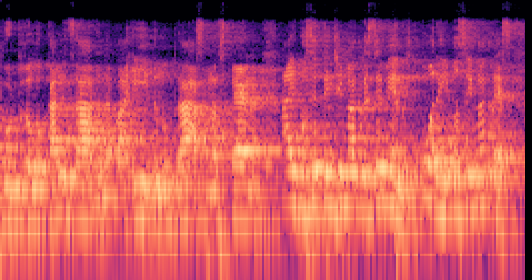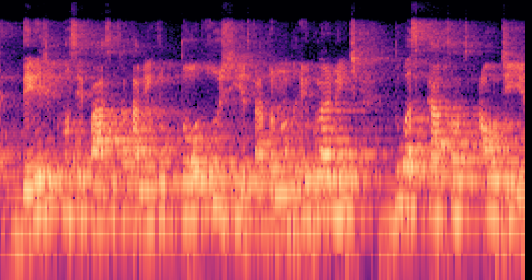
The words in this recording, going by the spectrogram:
gordura localizada na barriga, no braço, nas pernas, aí você tende a emagrecer menos. Porém, você emagrece desde que você faça o tratamento todos os dias, tá? Tomando regularmente duas cápsulas ao dia,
